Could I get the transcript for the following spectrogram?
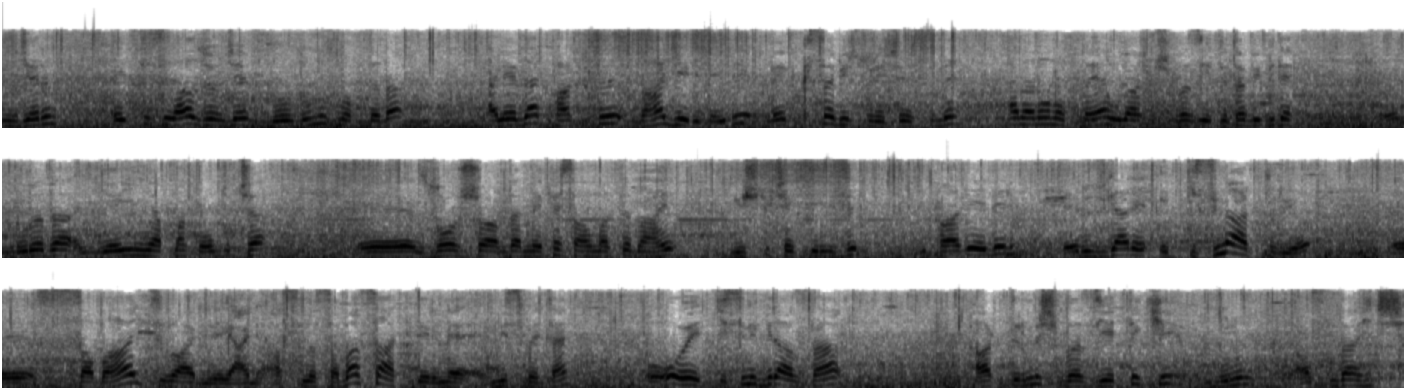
rüzgarın etkisiyle az önce bulduğumuz noktada alevler parkı daha gerideydi ve kısa bir süre içerisinde hemen o noktaya ulaşmış vaziyette. Tabii bir de burada yayın yapmak oldukça e, zor şu anda nefes almakta dahi güçlük çektiğimizi ifade edelim. E, rüzgar etkisini arttırıyor. E, sabaha itibariyle yani aslında sabah saatlerine nispeten o, etkisini biraz daha arttırmış vaziyette ki bunun aslında hiç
